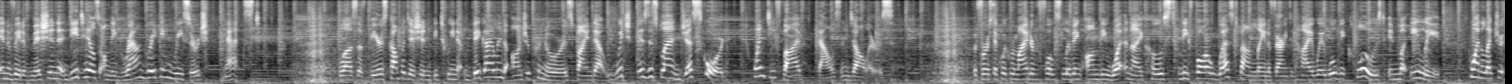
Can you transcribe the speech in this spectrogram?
innovative mission. Details on the groundbreaking research next. Plus, a fierce competition between Big Island entrepreneurs. Find out which business plan just scored $25,000. But first, a quick reminder for folks living on the Waianae coast. The far westbound lane of Farrington Highway will be closed in Ma'ili. Hawaiian Electric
